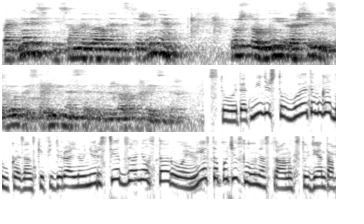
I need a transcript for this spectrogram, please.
поднялись, и самое главное достижение – то, что мы расширили свою представительность в международных рейтингах. Стоит отметить, что в этом году Казанский федеральный университет занял второе место по числу иностранных студентов.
